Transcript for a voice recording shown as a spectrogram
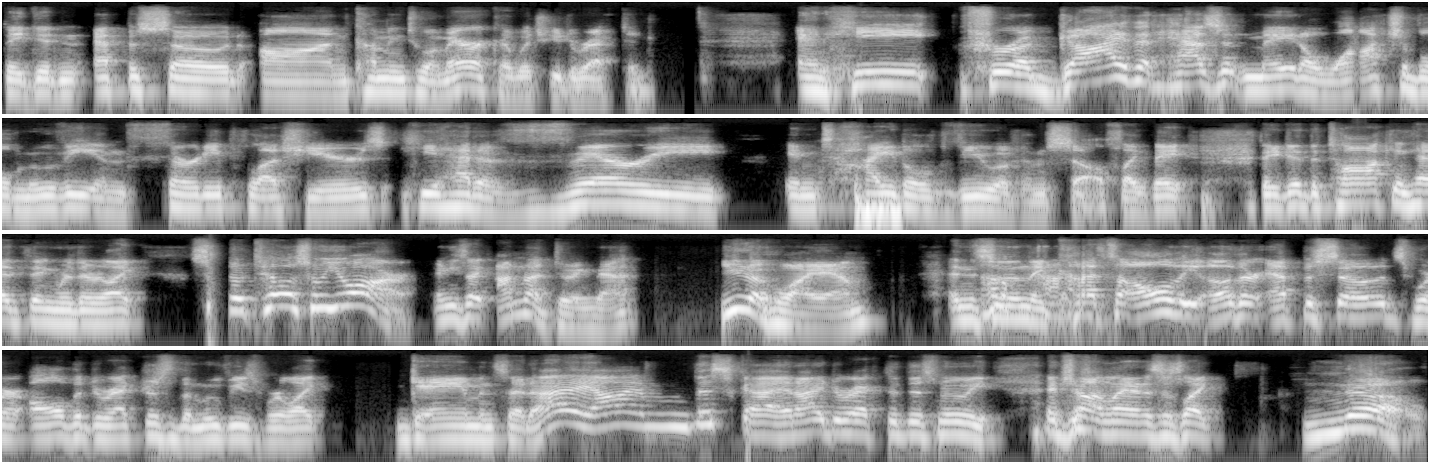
They did an episode on Coming to America, which he directed, and he for a guy that hasn't made a watchable movie in 30 plus years he had a very entitled view of himself. Like they they did the talking head thing where they're like so tell us who you are. And he's like i'm not doing that. You know who i am. And so oh, then they God. cut to all the other episodes where all the directors of the movies were like game and said hey i'm this guy and i directed this movie. And john landis is like no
